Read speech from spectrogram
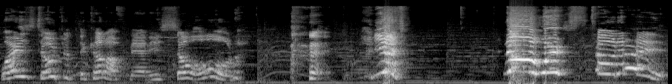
Why is Toad with the cutoff man? He's so old. yes. No, where's Toad at?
